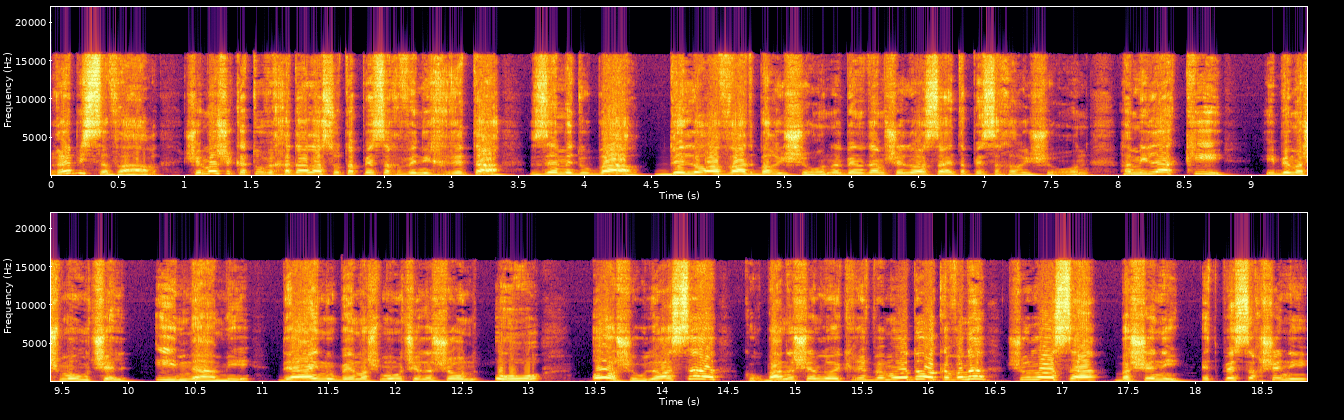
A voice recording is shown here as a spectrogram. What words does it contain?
רבי סבר שמה שכתוב וחדל לעשות הפסח ונכרתה זה מדובר דלא עבד בראשון על בן אדם שלא עשה את הפסח הראשון המילה כי היא במשמעות של אי נמי דהיינו במשמעות של לשון או או שהוא לא עשה, קורבן השם לא הקריב במועדו, הכוונה שהוא לא עשה בשני, את פסח שני.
